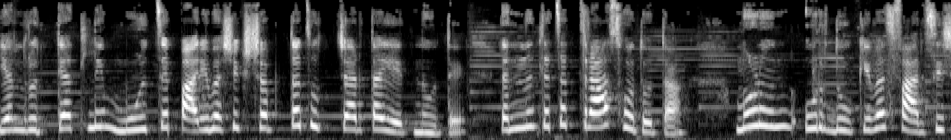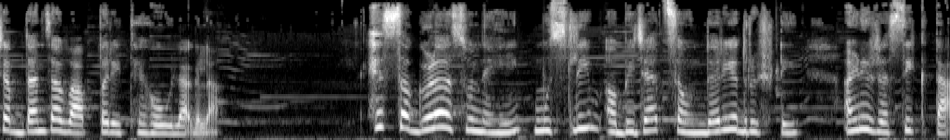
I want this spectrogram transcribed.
या नृत्यातले मूळचे पारिभाषिक शब्दच उच्चारता येत नव्हते. त्यांना त्याचा त्रास होत होता. म्हणून उर्दू किंवा फारसी शब्दांचा वापर इथे होऊ लागला. हे सगळं असूनही मुस्लिम अभिजात सौंदर्यदृष्टी आणि रसिकता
